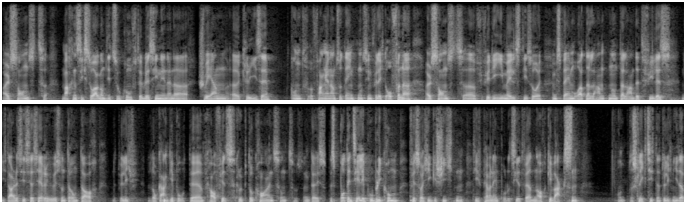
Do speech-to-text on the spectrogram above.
als sonst, machen sich Sorgen um die Zukunft, weil wir sind in einer schweren äh, Krise und fangen an zu denken und sind vielleicht offener als sonst äh, für die E-Mails, die so im Spam-Ordner landen und da landet vieles. Nicht alles ist sehr seriös und darunter auch natürlich Log-Angebote, kauf jetzt Krypto-Coins und da ist das potenzielle Publikum für solche Geschichten, die permanent produziert werden, auch gewachsen. Und das schlägt sich natürlich nieder.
